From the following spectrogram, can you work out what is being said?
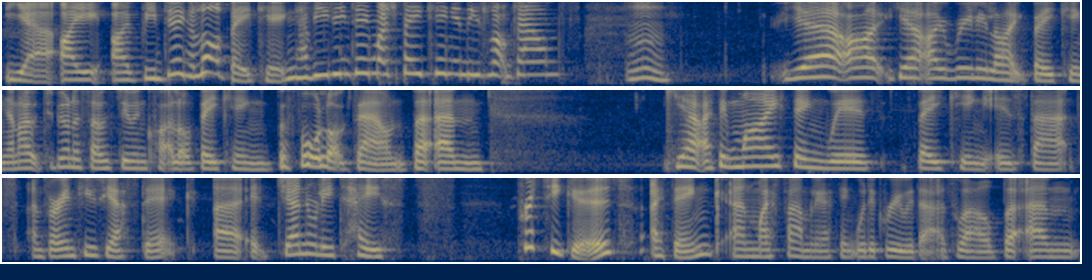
yeah, I, I've been doing a lot of baking. Have you been doing much baking in these lockdowns? Yeah, I yeah, I really like baking, and I, to be honest, I was doing quite a lot of baking before lockdown. But um, yeah, I think my thing with baking is that I'm very enthusiastic. Uh, it generally tastes pretty good, I think, and my family, I think, would agree with that as well. But um,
